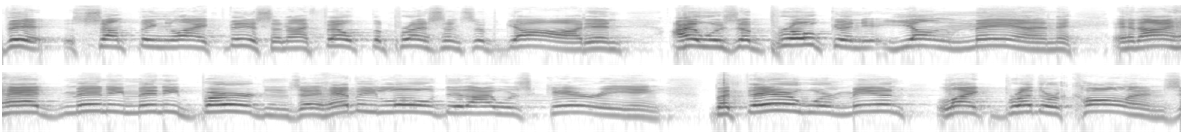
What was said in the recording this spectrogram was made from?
that something like this, and I felt the presence of God, and I was a broken young man, and I had many, many burdens, a heavy load that I was carrying. But there were men like Brother Collins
